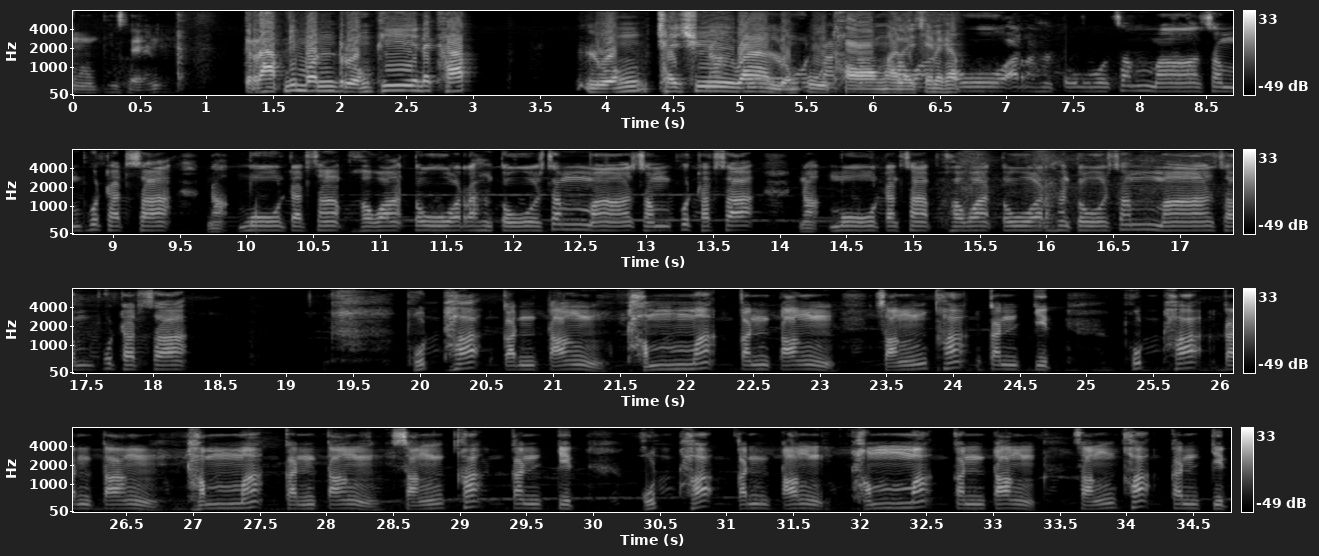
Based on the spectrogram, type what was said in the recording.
หลวงปู่แสง กราบนิมนต์หลวงพี่นะครับ หลวงใช้ชื่อว่าหลวงปู่ทองอะไรใช่ไหมครับ นะโมอะระหะโตสัมมาสัมพุทธัสสะนะโมตัสสะภะคะวะโตอะระหะโตสัมมาสัมพุทธัสสะนะโมตัสสะภะคะวะโตอะระหะโตสัมมาสัมพุทธัสสะ พุทธกันตัง ธรรมกันตัง สังฆกันจิต พุทธกันตัง ธรรมกันตัง สังฆกันจิต พุทธกันตัง ธรรมกันตัง สังฆกันจิต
